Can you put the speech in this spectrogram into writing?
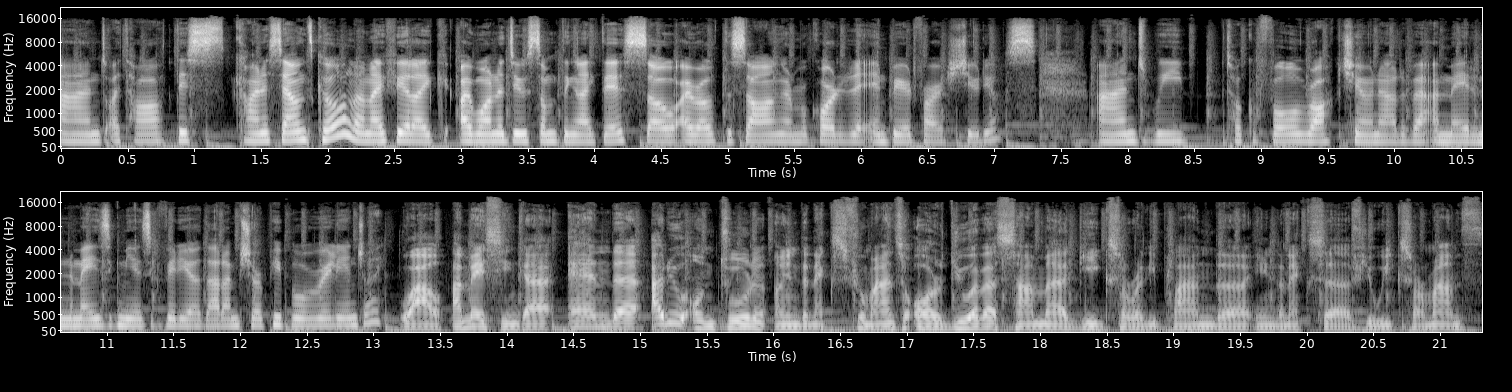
And I thought this kind of sounds cool and I feel like I want to do something like this. So I wrote the song and recorded it in Beardfire Studios. And we took a full rock tune out of it and made an amazing music video that I'm sure people will really enjoy. Wow, amazing. Uh, and uh, are you on tour in the next few months, or do you have uh, some uh, gigs already planned uh, in the next uh, few weeks or months?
